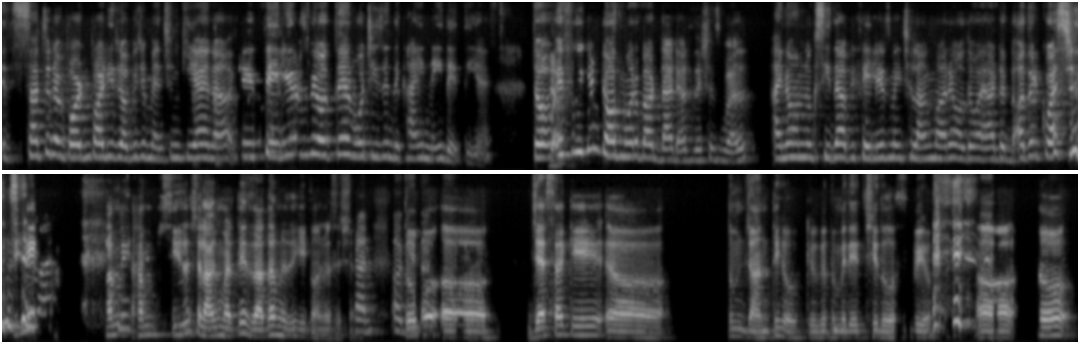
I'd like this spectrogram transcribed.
it's such an important part ये जो अभी जो मेंशन किया है ना कि फेलियर्स भी होते हैं वो चीज़ें दिखाई नहीं देती हैं। तो या if we can talk more about that अर्दिश एज वेल आई नो हम लोग सीधा अभी फेलियर्स में ही छलांग मारे हैड अदर क्वेश्चंस इन नहीं हम हम सीधा छलांग मारते हैं ज़्यादा मज़े की कॉन्वर्सेशन डन तो अ, जैसा कि अ, तुम जानती हो क्योंकि तुम मेरी अच्छी दोस्त भी हो अ, तो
